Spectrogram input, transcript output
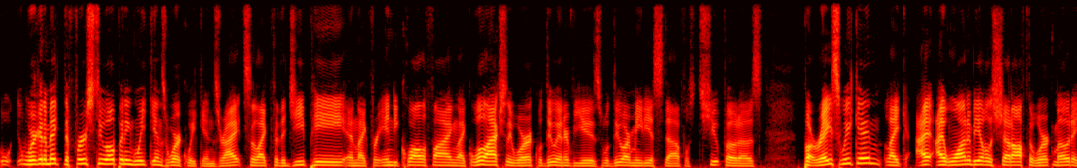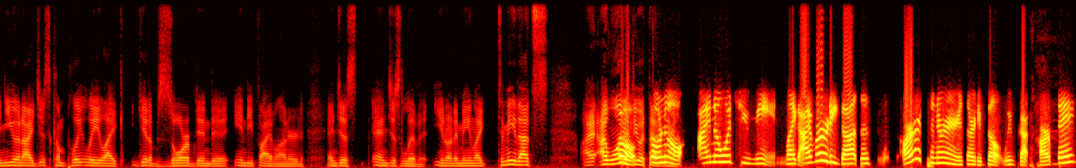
we're going to make the first two opening weekends work weekends, right? So like for the GP and like for Indy qualifying, like we'll actually work, we'll do interviews, we'll do our media stuff, we'll shoot photos. But race weekend, like I, I want to be able to shut off the work mode, and you and I just completely like get absorbed into Indy 500 and just and just live it. You know what I mean? Like to me, that's I, I want oh, to do it. That way. oh way. no, I know what you mean. Like I've already got this. Our itinerary is already built. We've got carb day.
